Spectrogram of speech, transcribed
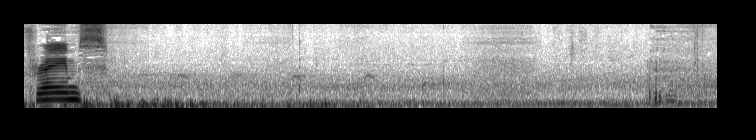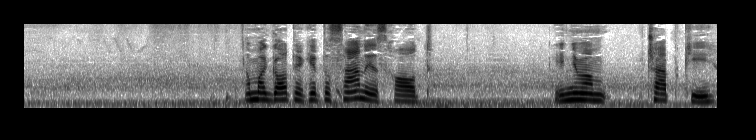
Frames. Oh my god, jakie to sun jest hot. Ja nie mam czapki.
